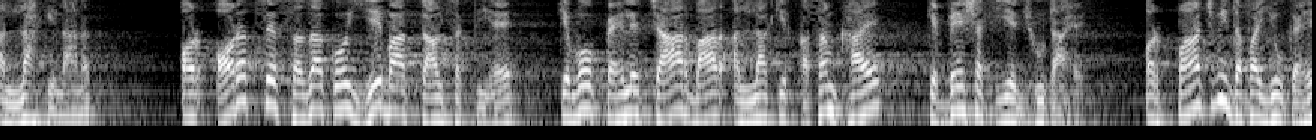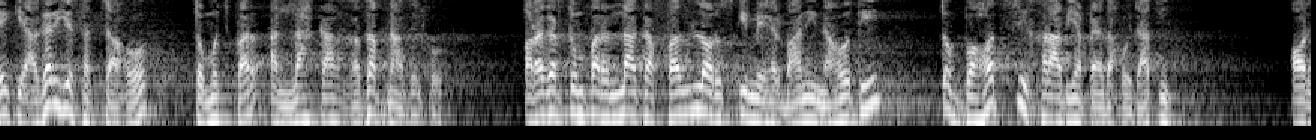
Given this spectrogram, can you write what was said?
अल्लाह की लानत। और औरत से सजा को यह बात टाल सकती है कि वो पहले चार बार अल्लाह की कसम खाए कि बेशक ये झूठा है। और पांचवी दफ़ा यूँ कहे कि अगर ये सच्चा हो तो मुझ पर अल्लाह का गजब नाजिल हो। और अगर तुम पर अल्लाह का फजल और उसकी मेहरबानी ना होती तो बहुत सी खराबियाँ पैदा हो जाती। और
